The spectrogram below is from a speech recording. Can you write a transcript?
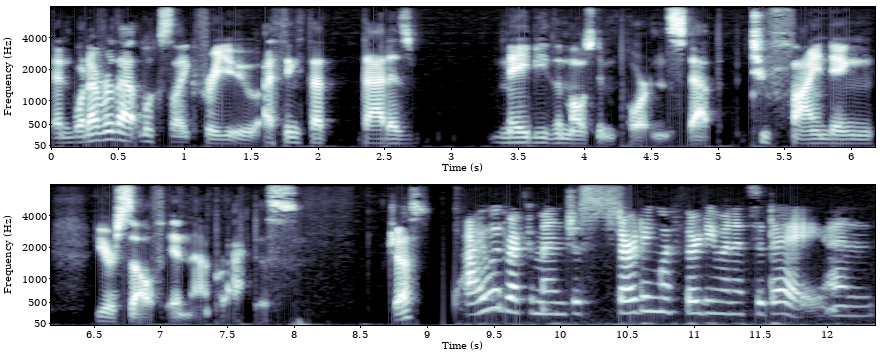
And whatever that looks like for you, I think that that is maybe the most important step to finding yourself in that practice. Jess? I would recommend just starting with 30 minutes a day and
